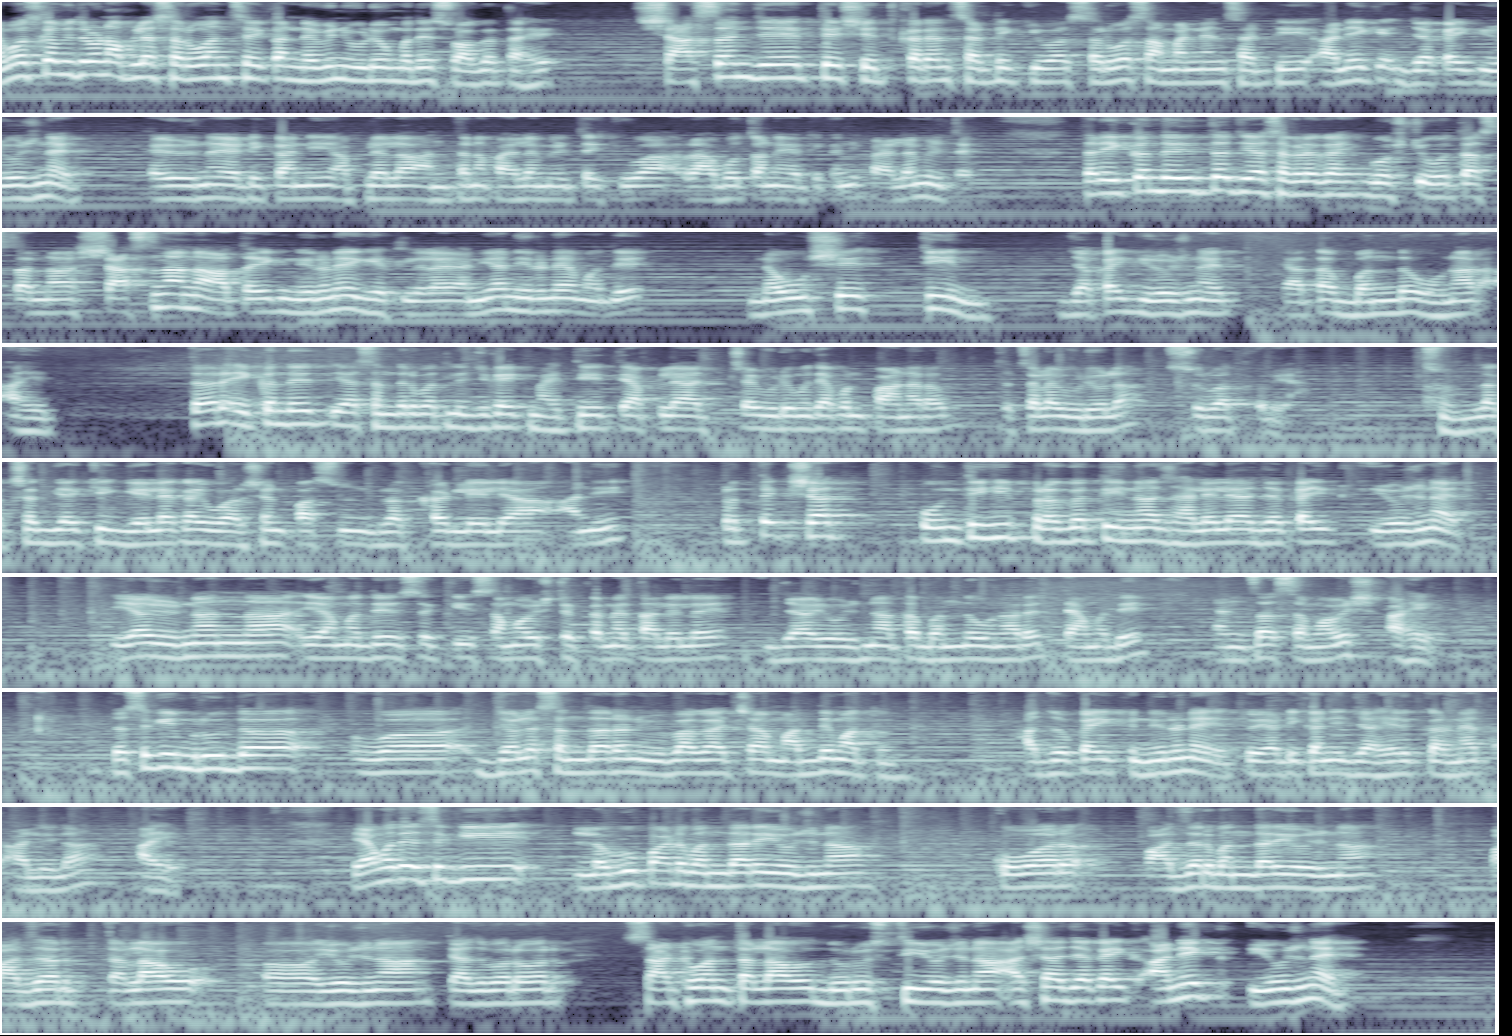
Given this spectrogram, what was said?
नमस्कार मित्रांनो आपल्या सर्वांचं एका नवीन व्हिडिओमध्ये स्वागत आहे. शासन जे ते शेतकऱ्यांसाठी किंवा सर्वसामान्यांसाठी अनेक ज्या काही योजना आहेत त्या योजना या ठिकाणी आपल्याला आणताना पाहायला मिळते किंवा राबवताना या ठिकाणी पाहायला मिळत आहे तर एकंदरीतच या सगळ्या काही गोष्टी होत असताना शासनानं आता एक निर्णय घेतलेला आहे आणि या निर्णयामध्ये नऊशे तीन ज्या काही योजना आहेत त्या आता बंद होणार आहेत. तर एकंदरीत या संदर्भातली जी काही माहिती आहे ती आपल्या आजच्या व्हिडिओमध्ये आपण पाहणार आहोत. तर चला व्हिडिओला सुरुवात करूया. लक्षात घ्या की गेल्या काही वर्षांपासून रखडलेल्या आणि प्रत्यक्षात कोणतीही प्रगती न झालेल्या ज्या काही योजना आहेत या योजनांना यामध्ये जसं की समाविष्ट करण्यात आलेलं आहे. ज्या योजना आता बंद होणार आहेत त्यामध्ये यांचा समावेश आहे. जसं की मृद व जलसंधारण विभागाच्या माध्यमातून हा जो काही निर्णय तो या ठिकाणी जाहीर करण्यात आलेला आहे. यामध्ये जसं की लघुपाट बंधारे योजना कोवर पाजर बंधारे योजना पाझर तलाव योजना त्याचबरोबर साठवण तलाव दुरुस्ती योजना अशा ज्या काही अनेक योजना आहेत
